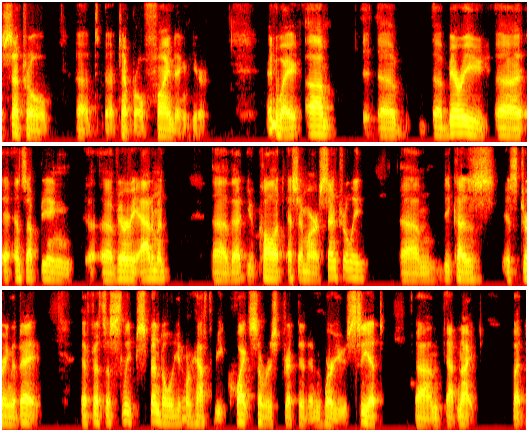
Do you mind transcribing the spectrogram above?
central temporal finding here. Anyway, um, uh, uh, Barry uh, ends up being uh, very adamant that you call it SMR centrally um, because it's during the day. If it's a sleep spindle, you don't have to be quite so restricted in where you see it um, at night. But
